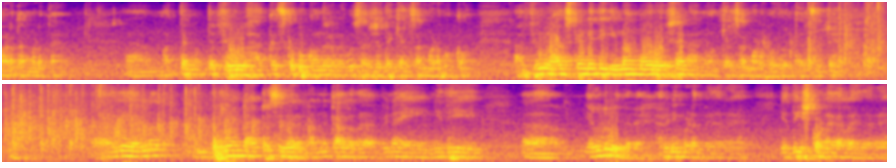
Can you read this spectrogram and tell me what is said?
ಮಾಡ್ತಾ ಮಾಡ್ತಾ. ಮತ್ತೆ ಮತ್ತೆ ಫ್ಯೂಲ್ ಹಾಕಿಸ್ಕೋಬೇಕು ಅಂದರೆ ರಘು ಸರ್ ಜೊತೆ ಕೆಲಸ ಮಾಡಬೇಕು. ಆ ಫ್ಯೂಲ್ ಹಾಕ್ಸ್ಕೊಂಡಿದ್ದೀಗ ಇನ್ನೊಂದು ಮೂರು ವರ್ಷ ನಾನು ಕೆಲಸ ಮಾಡ್ಬೋದು ಅಂತ ಅನಿಸುತ್ತೆ. ಹಾಗೆ ಎಲ್ಲ ಬ್ರಿಲಿಯಂಟ್ ಆ್ಯಕ್ಟರ್ಸ್ ಇದ್ದಾರೆ. ನನ್ನ ಕಾಲದ ವಿನಯ್, ನಿಧಿ ಎಲ್ಲರೂ ಇದ್ದಾರೆ. ಹರಿಣಿ ಮೇಡಮ್ ಇದ್ದಾರೆ, ಯತೀಶ್ ಕೊಳ್ಳೇಗಾಲ ಇದ್ದಾರೆ,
